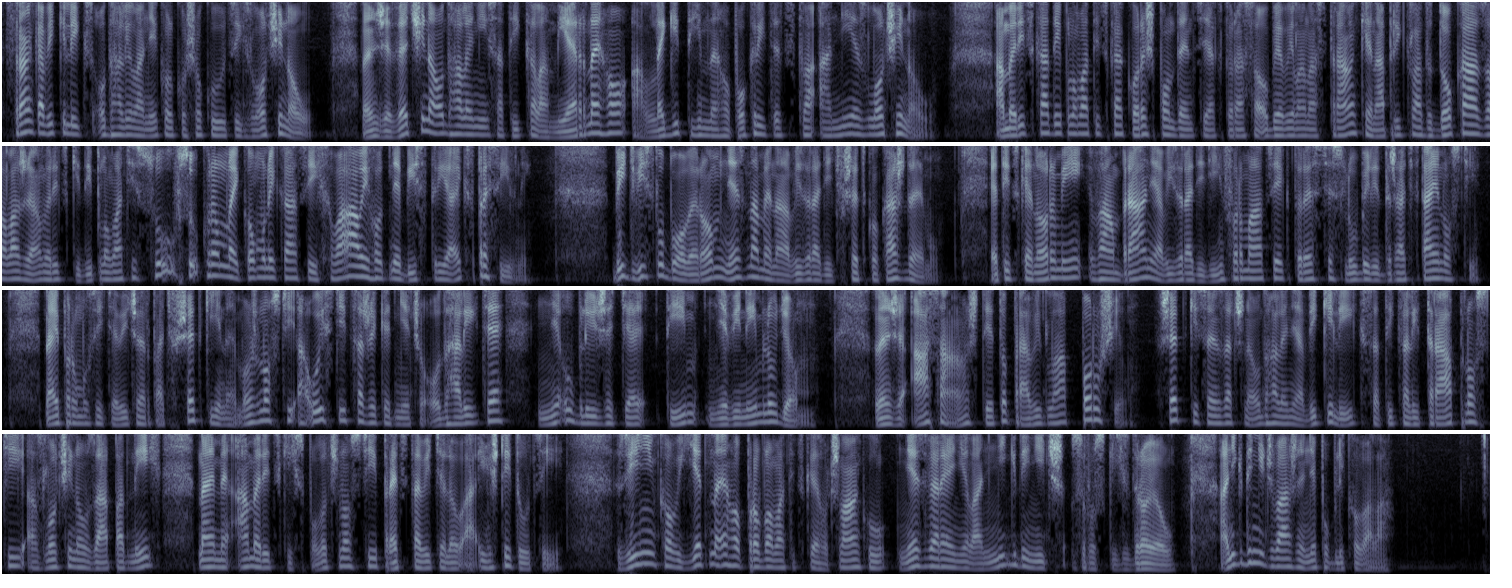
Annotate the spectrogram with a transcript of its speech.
Stránka Wikileaks odhalila niekoľko šokujúcich zločinov, lenže väčšina odhalení sa týkala mierneho a legitímneho pokrytectva a nie zločinov. Americká diplomatická korešpondencia, ktorá sa objavila na stránke, napríklad dokázala, že americkí diplomati sú v súkromnej komunikácii chválihodne bystrí a expresívni. Byť whistleblowerom neznamená vyzradiť všetko každému. Etické normy vám bránia vyzradiť informácie, ktoré ste slúbili držať v tajnosti. Najprv musíte vyčerpať všetky iné možnosti a uistiť sa, že keď niečo odhalíte, neublížete tým nevinným ľuďom. Lenže Assange tieto pravidlá porušil. Všetky senzačné odhalenia Wikileaks sa týkali trápností a zločinov západných, najmä amerických spoločností, predstaviteľov a inštitúcií. S výnimkou jedného problematického článku nezverejnila nikdy nič z ruských zdrojov a nikdy nič vážne nepublikovala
